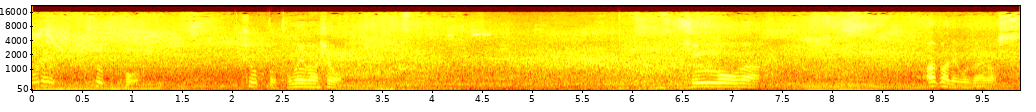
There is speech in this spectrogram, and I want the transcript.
これちょっとちょっと止めましょう。信号が赤でございます、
